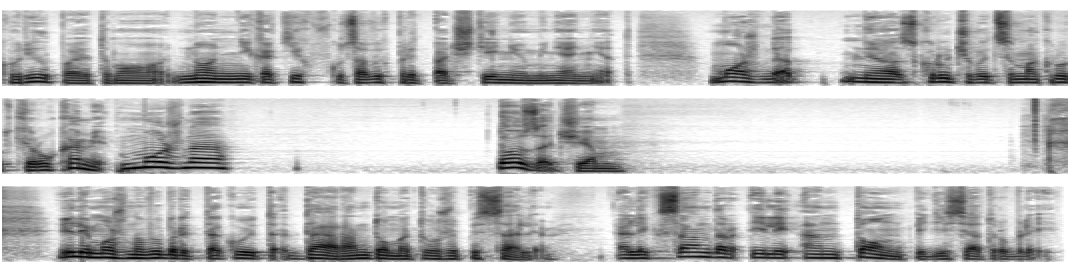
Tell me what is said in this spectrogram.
курил, поэтому... Но никаких вкусовых предпочтений у меня нет. Можно э, скручивать самокрутки руками? Можно. То зачем? Или можно выбрать такую-то... Да, рандом это уже писали. Александр или Антон, 50 рублей.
